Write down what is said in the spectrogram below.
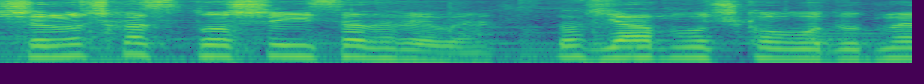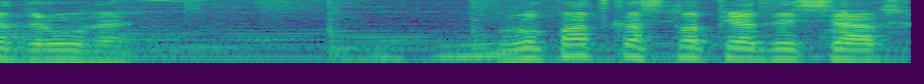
Шиночка 160 гривень. 160. Яблучко от одне, друге. Лопатка 150,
